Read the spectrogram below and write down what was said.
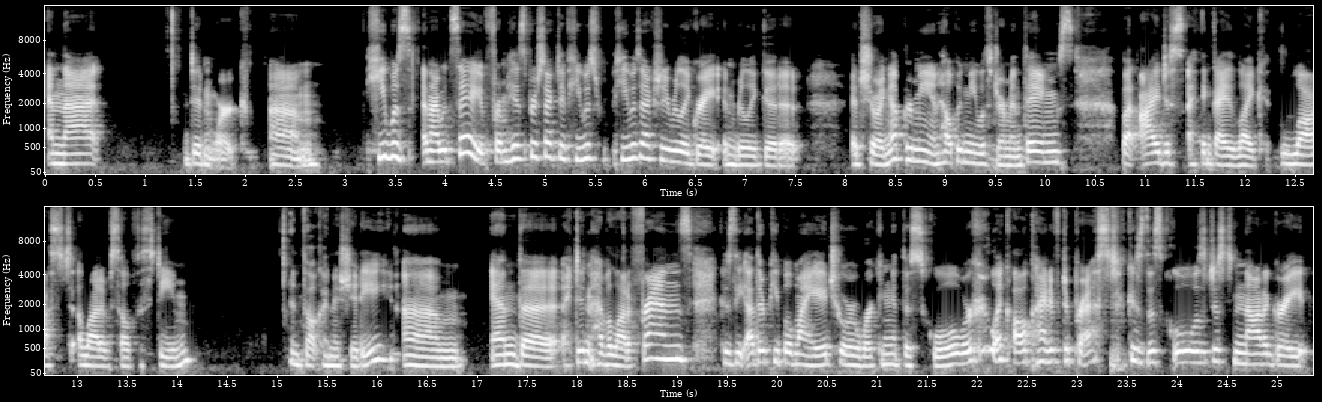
and that didn't work. Um, he was, and I would say from his perspective, he was he was actually really great and really good at at showing up for me and helping me with German things. But I just, I think I like lost a lot of self esteem and felt kind of shitty. Um, and the I didn't have a lot of friends because the other people my age who were working at the school were like all kind of depressed because the school was just not a great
